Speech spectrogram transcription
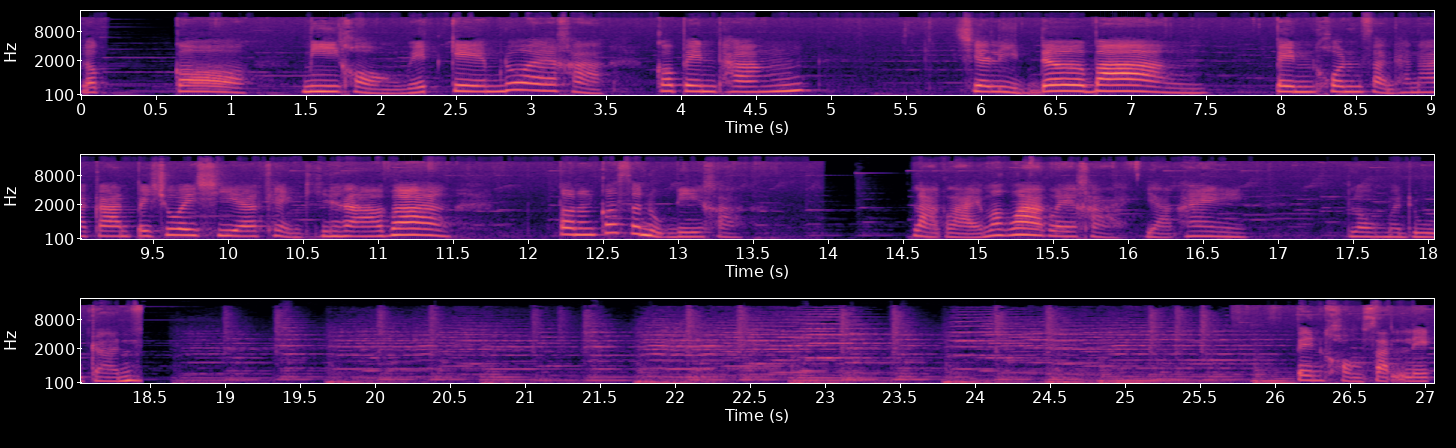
แล้วก็มีของเวทเกมด้วยค่ะ ก็เป็นทั้งเชียร์ลีดเดอร์บ้าง เป็นคนสันทนาการไปช่วยเชียร์แข่งกีฬาบ้าง ตอนนั้นก็สนุกดีค่ะ หลากหลายมาก ๆ เลยค่ะ อยากให้ลองมาดูกันเป็นของสัตว์เล็ก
